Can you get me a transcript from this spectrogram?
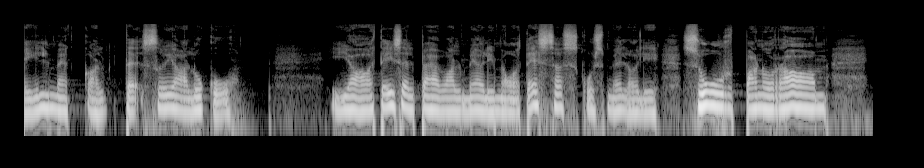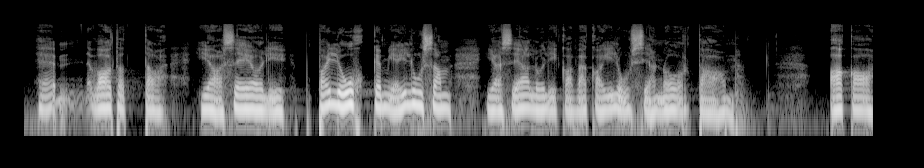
ilmekalt sõjalugu. Ja teisel päeval me olime Odessas, kus meil oli suur panoraam vaadata ja see oli palju uhkem ja ilusam ja seal oli ka väga ilus ja noor daam. aga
